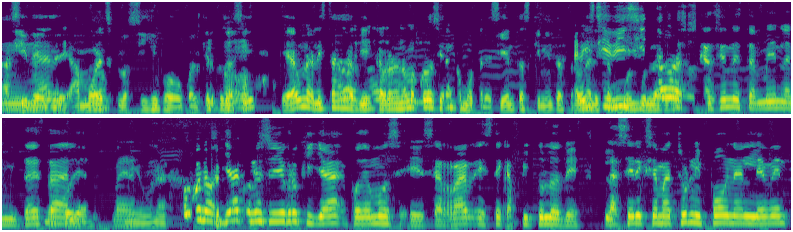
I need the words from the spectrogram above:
así de, amor explosivo o cualquier cosa así. Era una lista bien cabrón, no me acuerdo si eran como 300, 500, pero una lista muy, todas sus canciones también, la mitad está bueno, bueno, ya con eso yo creo que ya podemos eh, cerrar este capítulo de la serie que se llama Turning Point 11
